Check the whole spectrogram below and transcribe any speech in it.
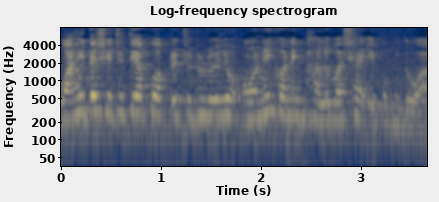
ওয়াহিদা সেজুতি আপু আপনার জন্য রইল অনেক অনেক ভালোবাসা এবং দোয়া।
